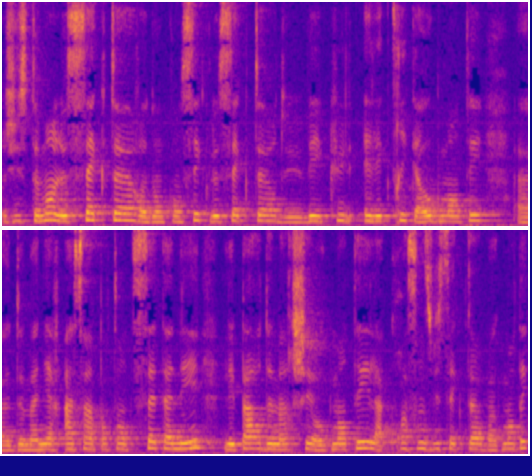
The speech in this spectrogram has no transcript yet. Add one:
justement, le secteur, donc on sait que le secteur du véhicule électrique a augmenté euh, de manière assez importante cette année. Les parts de marché ont augmenté, la croissance du secteur va augmenter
